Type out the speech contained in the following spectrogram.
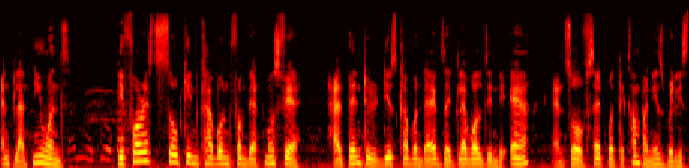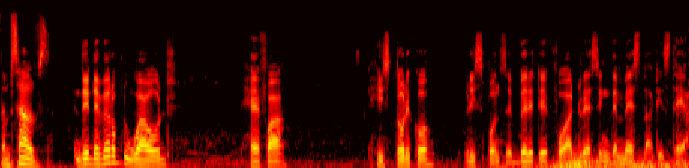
and plant new ones. The forests soak in carbon from the atmosphere, helping to reduce carbon dioxide levels in the air and so offset what the companies release themselves. The developed world have a historical responsibility for addressing the mess that is there.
